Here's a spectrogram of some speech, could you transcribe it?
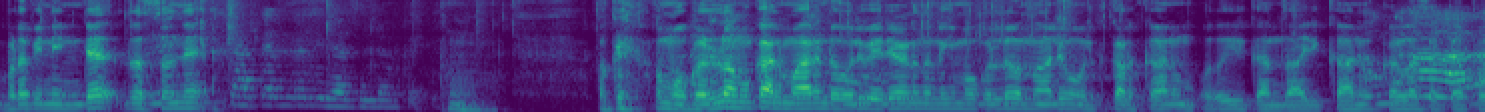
ഇവിടെ പിന്നെ എന്റെ ഡ്രസ്സ് തന്നെ. ഓക്കെ അപ്പൊ മുകളിൽ നമുക്ക് അൽമാരുണ്ട് ഓൽ വരികയാണെന്നുണ്ടെങ്കിൽ മുകളിൽ വന്നാലും ഓൽക്ക് കിടക്കാനും ഇരിക്കാൻ ഇരിക്കാനും ഒക്കെ ഉള്ള സെറ്റപ്പ്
